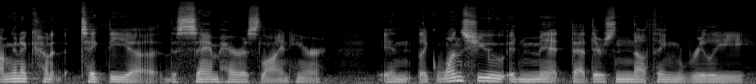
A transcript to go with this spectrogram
I'm gonna kind of take the uh, the Sam Harris line here. In like, once you admit that there's nothing really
